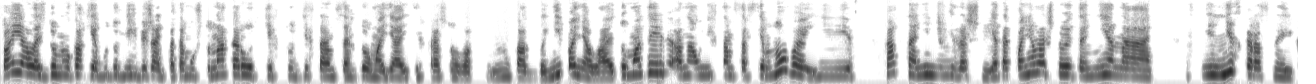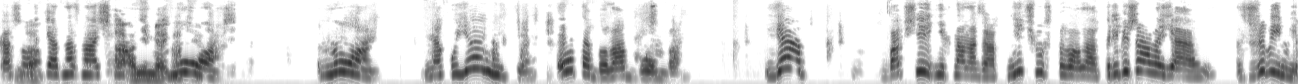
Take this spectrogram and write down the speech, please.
боялась, думаю, как я буду в них бежать, потому что на коротких тут дистанциях дома я этих кроссовок, ну, как бы не поняла эту модель, она у них там совсем новая, и как-то они мне не зашли. Я так поняла, что это не на не скоростные кроссовки да. однозначно. А, они мягкие. Но, но на Куяльнике это была бомба. Я вообще их на ногах не чувствовала. Прибежала я с живыми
